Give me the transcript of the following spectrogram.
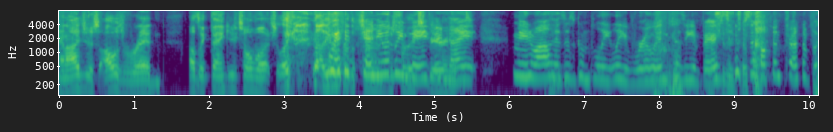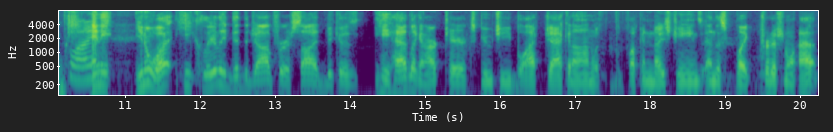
And I just, I was red. I was like, "Thank you so much." Like not even Wait, for the it food, just genuinely for the made your night. Meanwhile, his is completely ruined because he embarrassed Should've took it. himself in front of a client. And he, you know what? He clearly did the job for his side because he had like an Arc'teryx Gucci black jacket on with fucking nice jeans and this like traditional hat.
